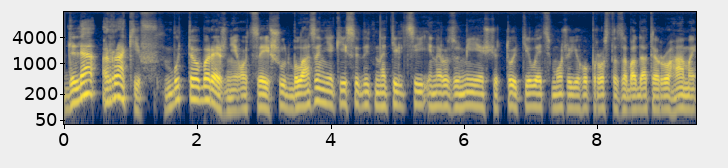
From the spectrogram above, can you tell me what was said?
Для раків будьте обережні. Оцей шут блазень, який сидить на тільці і не розуміє, що той тілець може його просто забадати рогами.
